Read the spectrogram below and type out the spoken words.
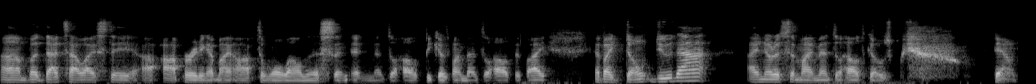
Um, but that's how I stay uh, operating at my optimal wellness and, and mental health because my mental health, if I if I don't do that, I notice that my mental health goes down.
